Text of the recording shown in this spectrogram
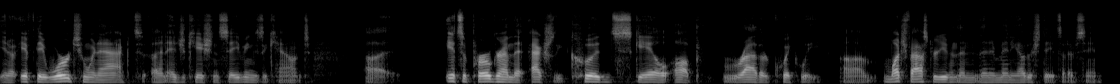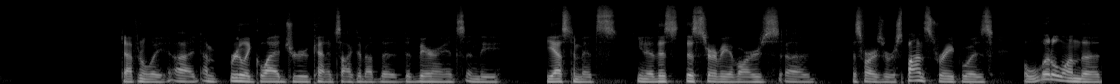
you know, if they were to enact an education savings account, uh, it's a program that actually could scale up rather quickly, um, much faster even than, than in many other states that I've seen. Definitely. Uh, I'm really glad Drew kind of talked about the the variance and the the estimates. You know, this this survey of ours, uh, as far as the response rate, was a little on the,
